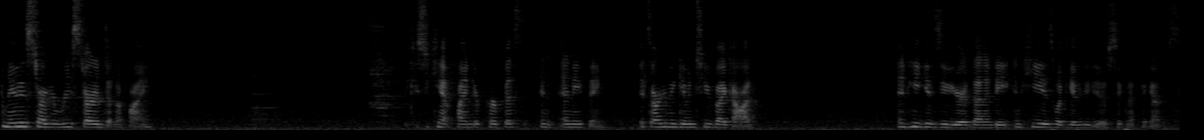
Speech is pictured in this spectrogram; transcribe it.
And maybe start to restart identifying. Because you can't find your purpose in anything. It's already been given to you by God. And He gives you your identity, and He is what gives you your significance.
